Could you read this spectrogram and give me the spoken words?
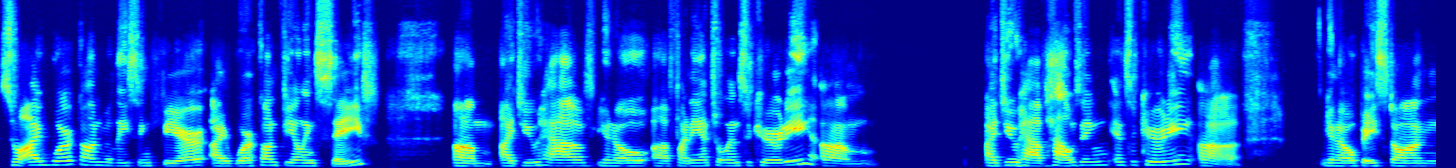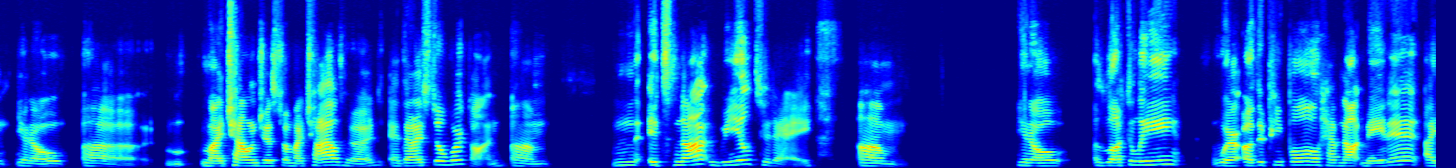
So I work on releasing fear, I work on feeling safe. Um, I do have, you know, uh, financial insecurity. Um, I do have housing insecurity. Uh, you know, based on, you know, uh, my challenges from my childhood and that I still work on. Um, it's not real today. Um, you know, luckily, where other people have not made it, I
